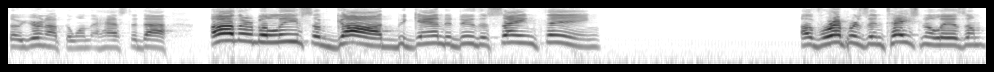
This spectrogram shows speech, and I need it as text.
so you're not the one that has to die. Other beliefs of God began to do the same thing of representationalism,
